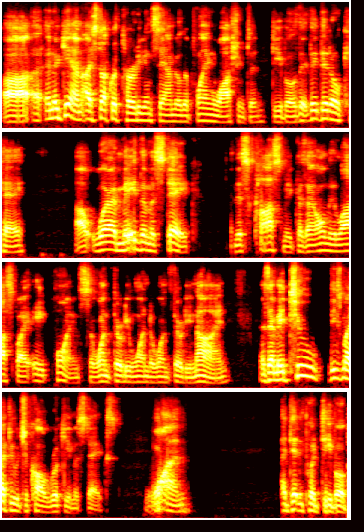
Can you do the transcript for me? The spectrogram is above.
Uh, and again, I stuck with Purdy and Samuel. They're playing Washington. Deebo, they they did okay. Uh, where I made the mistake, and this cost me because I only lost by eight points, so 131 to 139 is I made two, these might be what you call rookie mistakes. One, I didn't put Deebo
